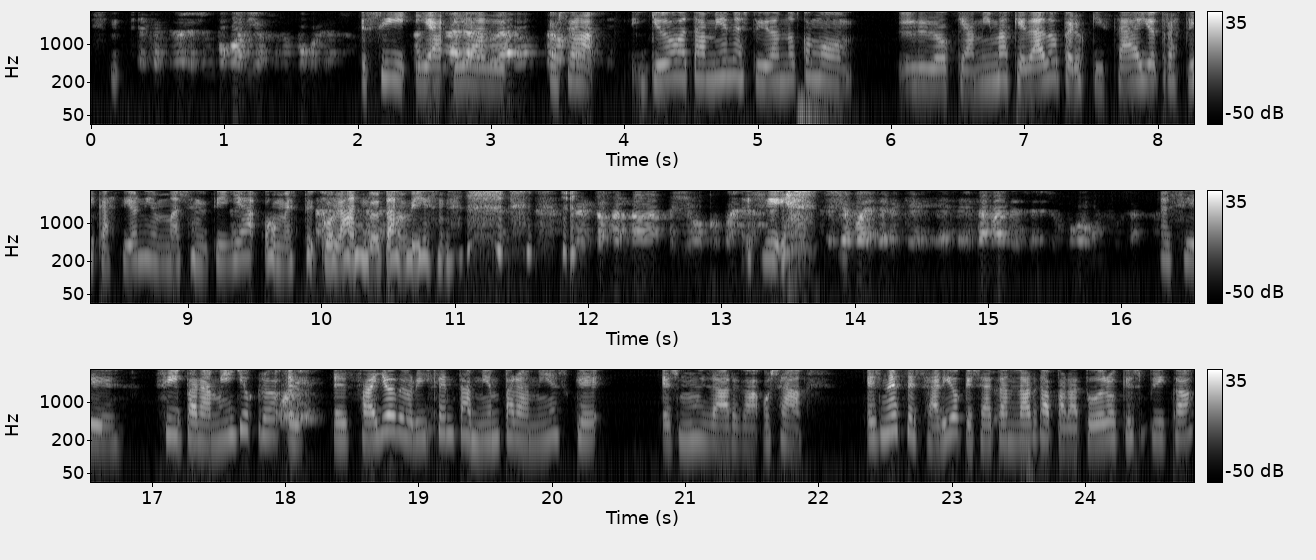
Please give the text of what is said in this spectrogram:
Es que es, un poco lioso, es un poco lioso. Sí, y, a- y quedado al- claro, o sea, yo también estoy dando como lo que a mí me ha quedado, pero quizá hay otra explicación y es más sencilla o me estoy colando también. Christopher Nolan se equivocó. Sí, Es que puede ser que es- esa parte es, es un poco confusa. sí. Sí, para mí yo creo el, el fallo de origen también para mí es que es muy larga. O sea, es necesario que sea tan larga para todo lo que explica,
